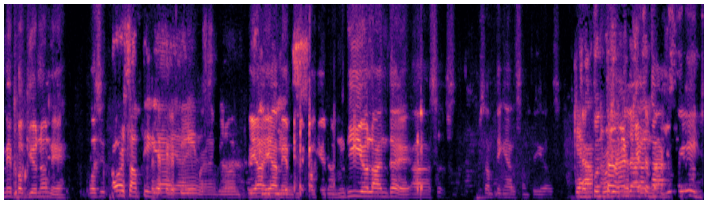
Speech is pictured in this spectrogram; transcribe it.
may bagyo noon eh. Was it? Or something, yeah, yeah. Ganun. Yeah, yeah, may, may bagyo noon. Hindi Yolanda eh. Ah, s- something else, something else. Kaya Nagpuntahan lahat sa backstage.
